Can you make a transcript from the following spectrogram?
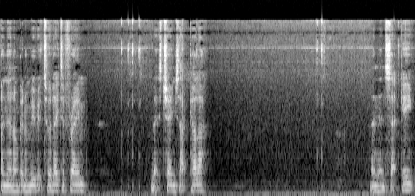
And then I'm going to move it to a later frame. Let's change that color and then set key.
